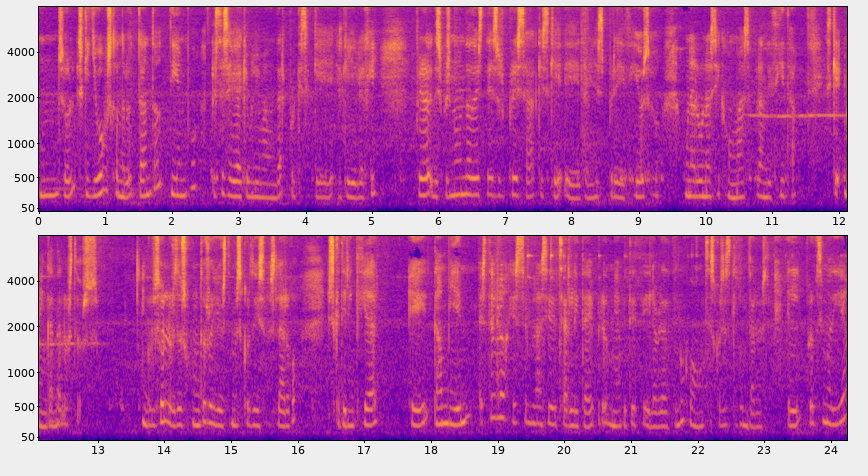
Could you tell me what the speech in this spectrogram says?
un sol. Es que llevo buscándolo tanto tiempo. Este sabía que me lo iba a mandar porque es que, el que yo elegí. Pero después me han dado este de sorpresa, que es que eh, también es precioso. Una luna así como más grandecita. Es que me encantan los dos. Incluso los dos juntos, rollo este más corto y este más largo, es que tienen que quedar eh, tan bien. Este vlog es en así de charlita, eh, pero me apetece y la verdad tengo como muchas cosas que contaros. El próximo día,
